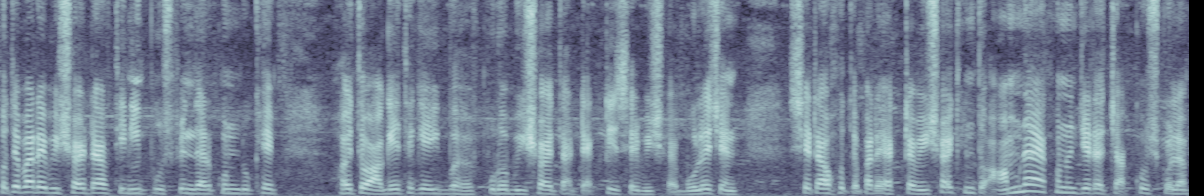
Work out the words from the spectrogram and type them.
হতে পারে বিষয়টা তিনি পুষ্পিন্দার কুণ্ডুকে হয়তো আগে থেকেই ব- পুরো বিষয়, তার ট্যাকটিক্সের বিষয়ে বলেছেন সেটা হতে পারে একটা বিষয়। কিন্তু আমরা এখনও যেটা চাক্ষুষ করলাম,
